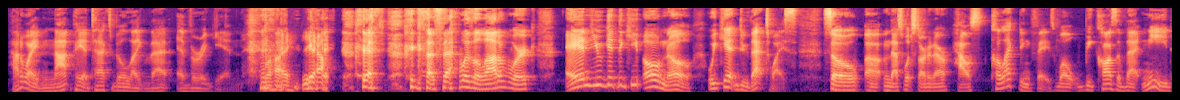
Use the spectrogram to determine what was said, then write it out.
how do I not pay a tax bill like that ever again? Right. Yeah. because that was a lot of work, and you get to keep. Oh no, we can't do that twice. So, uh, and that's what started our house collecting phase. Well, because of that need,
